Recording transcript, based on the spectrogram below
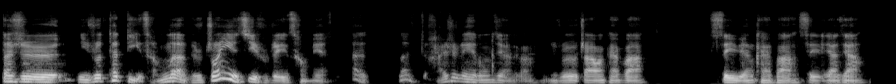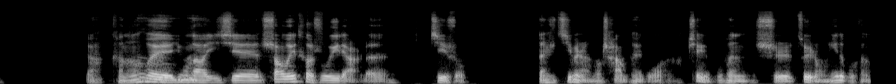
但是你说它底层的，比如专业技术这一层面，那那还是那些东西啊，对吧？你说有 Java 开发、C 语言开发、C 加加。对吧？可能会用到一些稍微特殊一点的技术，但是基本上都差不太多。这个部分是最容易的部分。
